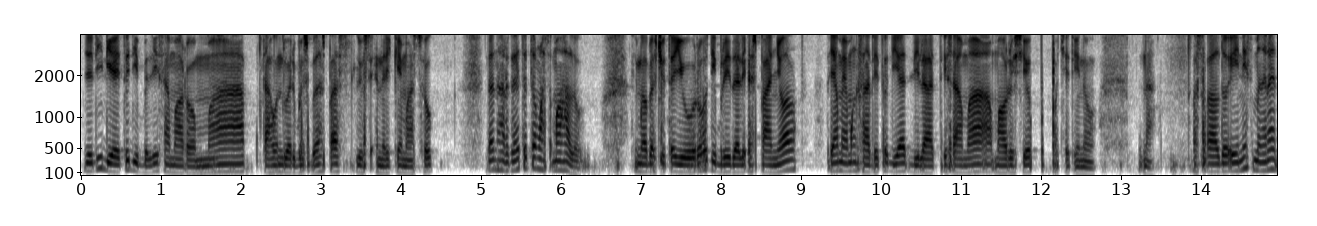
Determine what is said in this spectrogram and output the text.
Jadi dia itu dibeli sama Roma tahun 2011 pas Luis Enrique masuk dan harganya itu termasuk mahal loh. 15 juta euro dibeli dari Espanyol yang memang saat itu dia dilatih sama Mauricio Pochettino. Nah, Osvaldo ini sebenarnya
